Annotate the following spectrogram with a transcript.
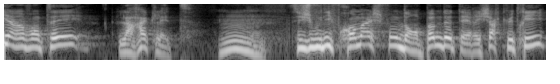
Qui a inventé la raclette Hmm. Si je vous dis fromage fondant, pommes de terre et charcuterie,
